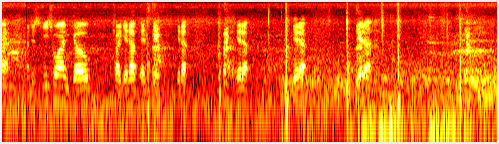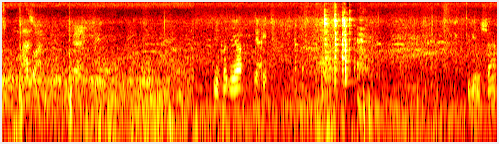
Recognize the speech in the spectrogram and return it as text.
Alright, just each one go, try to get up and stick. Get up. Get up. Get up. Get up. Last one. Good. Can you put me up? Yeah, I get You getting shot.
